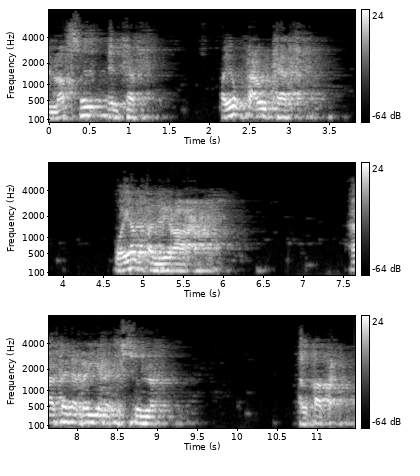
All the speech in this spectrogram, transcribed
من مفصل الكف. فيقطع الكف. ويبقى الذراع. هكذا بينت السنة. القطع.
